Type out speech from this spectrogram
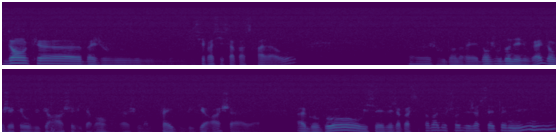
Donc, euh, ben, je ne sais pas si ça passera là-haut. je vous donnerai, donc je vous donne des nouvelles. Donc j'étais au Bugarache évidemment. je m'en paye du Bugarache à, à, gogo où il s'est déjà passé pas mal de choses déjà cette nuit.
